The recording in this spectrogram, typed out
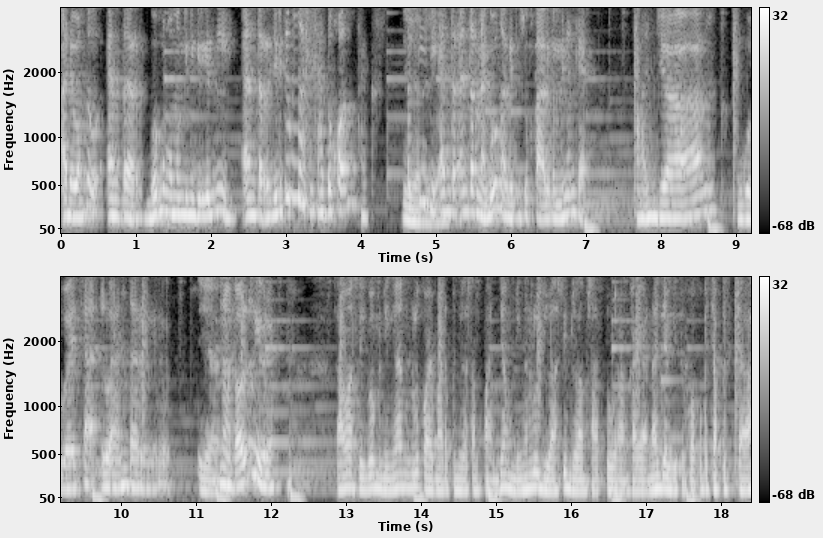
Ada waktu enter. Gue mau ngomong gini gini gini, enter. Jadi itu masih satu konteks. Iya, Tapi di iya. enter enter. Nah gue nggak gitu suka gitu. Mendingan kayak panjang, gue baca, lu enter gitu. Iya. Nah kalau lu gimana? Sama sih, gue mendingan lu kalau emang ada penjelasan panjang, mendingan lu jelasin dalam satu rangkaian aja gitu. Kalau kepecah-pecah,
